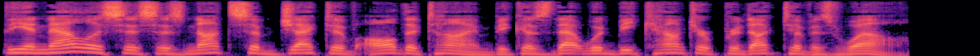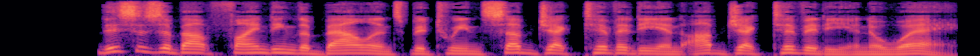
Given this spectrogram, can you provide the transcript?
The analysis is not subjective all the time because that would be counterproductive as well. This is about finding the balance between subjectivity and objectivity in a way.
